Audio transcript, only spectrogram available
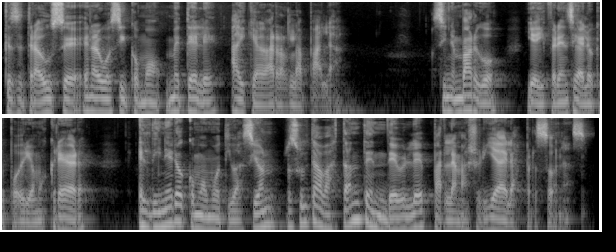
que se traduce en algo así como metele, hay que agarrar la pala. Sin embargo, y a diferencia de lo que podríamos creer, el dinero como motivación resulta bastante endeble para la mayoría de las personas.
